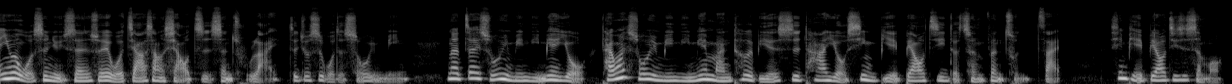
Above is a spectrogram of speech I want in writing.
因为我是女生，所以我加上小指伸出来，这就是我的手语名。那在手语名里面有台湾手语名里面蛮特别，是它有性别标记的成分存在。性别标记是什么？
